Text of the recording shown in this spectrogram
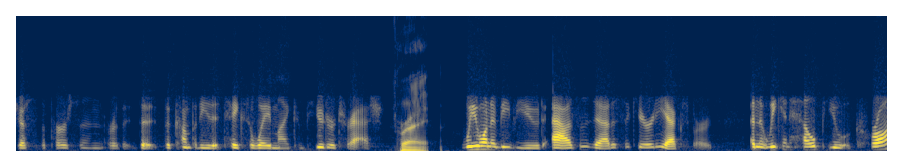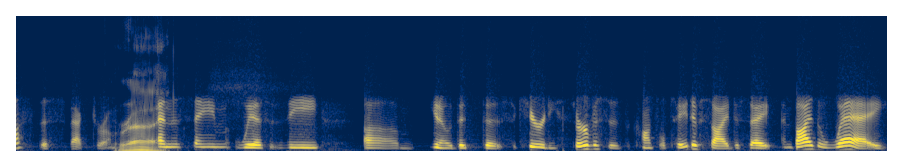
just the person or the, the, the company that takes away my computer trash. Right. We want to be viewed as the data security experts and that we can help you across this spectrum. Right. And the same with the, um, you know, the, the security services, the consultative side to say, and by the way,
